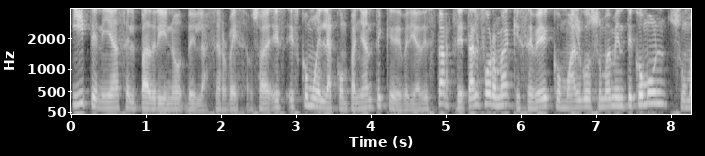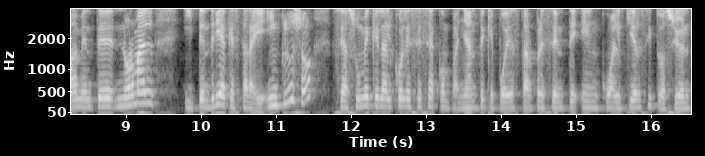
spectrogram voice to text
y tenías el padrino de la cerveza. O sea, es, es como el acompañante que debería de estar. De tal forma que se ve como algo sumamente común, sumamente normal y tendría que estar ahí. Incluso se asume que el alcohol es ese acompañante que puede estar presente en cualquier situación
